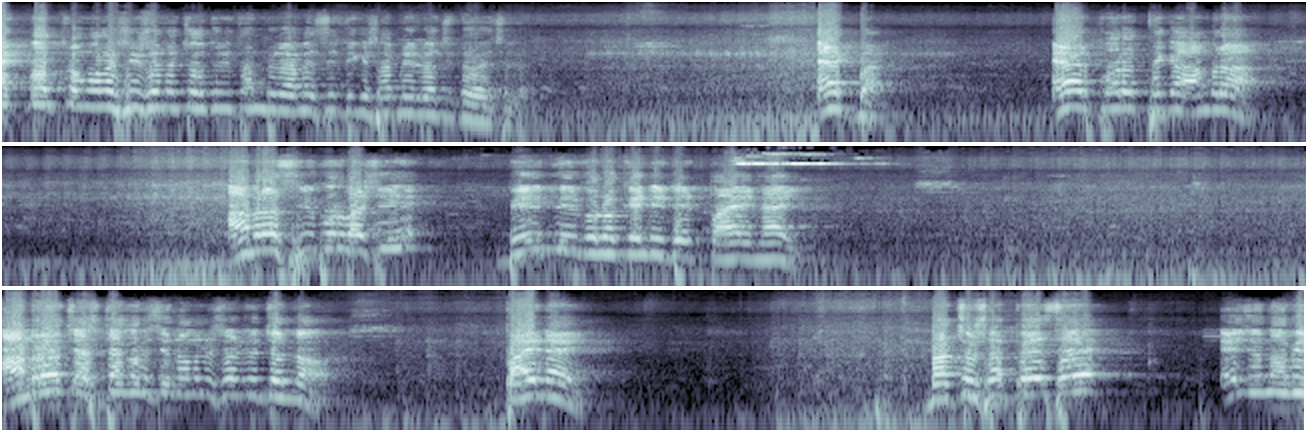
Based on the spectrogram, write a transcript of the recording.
একমাত্র মনশীষণে চৌধুরী তানবির আহমেদ সিদ্দিকী সাহেব নির্বাচিত হয়েছিল একবার। এরপরের থেকে আমরা আমরা শ্রীপুরবাসী বিএনপির কোনো ক্যান্ডিডেট পাই নাই। আমরাও চেষ্টা করেছি নমিনেশনের জন্য। পাই নাই। বাচ্চু সাহেব পেয়েছে। এই জন্য আমি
